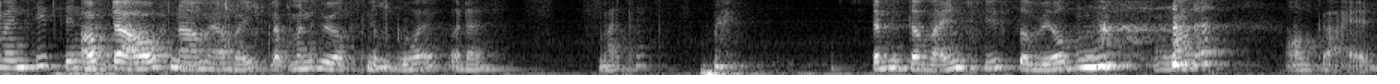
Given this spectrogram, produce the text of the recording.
man sieht's auf der Aufnahme, aber ich glaube, man hört es nicht. Wohl, oder? Warte. Damit der Wein süßer wird. Mhm. Oh, geil.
